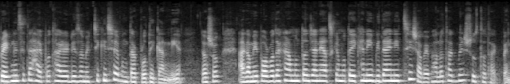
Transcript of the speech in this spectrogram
প্রেগনেন্সিতে হাইপোথাইরয়েডিজমের চিকিৎসা এবং তার প্রতিকার নিয়ে। দর্শক, আগামী পর্ব দেখার আমন্ত্রণ জানিয়ে আজকের মতো এখানেই বিদায় নিচ্ছি। সবাই ভালো থাকবেন, সুস্থ থাকবেন।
